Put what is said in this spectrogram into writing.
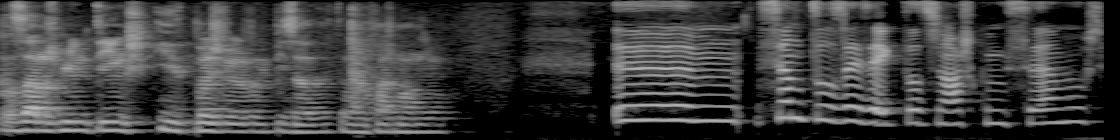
rezar uns minutinhos e depois ver o episódio, também não faz mal nenhum. Hum, sendo tu o Zezé que todos nós conhecemos,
